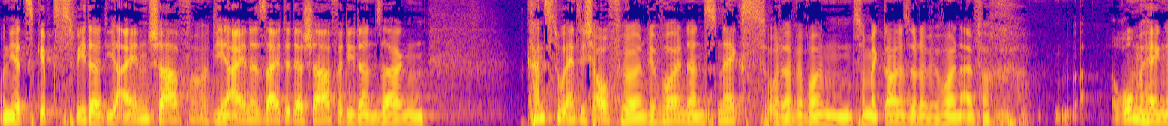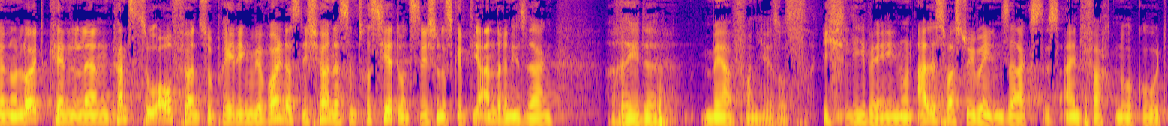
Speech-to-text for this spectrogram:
Und jetzt gibt es wieder die einen Schafe, die eine Seite der Schafe, die dann sagen, kannst du endlich aufhören? Wir wollen dann Snacks oder wir wollen zum McDonald's oder wir wollen einfach rumhängen und Leute kennenlernen. Kannst du aufhören zu predigen? Wir wollen das nicht hören, das interessiert uns nicht. Und es gibt die anderen, die sagen, rede mehr von Jesus. Ich liebe ihn und alles, was du über ihn sagst, ist einfach nur gut.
